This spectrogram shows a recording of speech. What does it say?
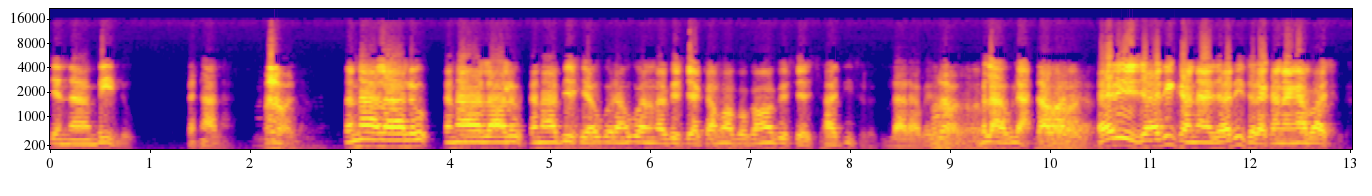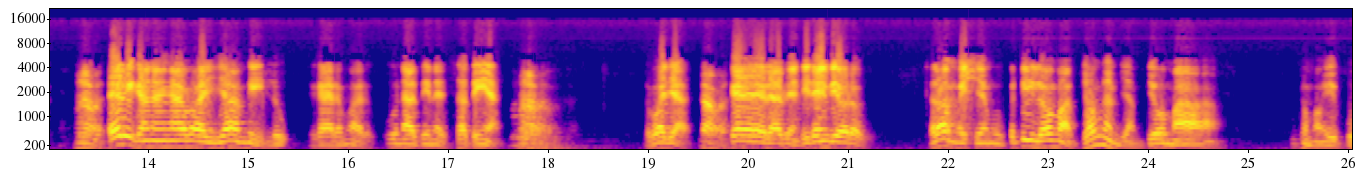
ကျင်နာမိလို့တဏှာလားမှန်ပါပါတဏှာလာလို့တဏှာလာလို့တဏှာပစ္စယဥပါဒံဥပါဒနာပစ္စယကာမဘောကာမပစ္စယဇာတိဆိုတော့လာတာပဲမလားဘူးလားလာပါပါအဲ့ဒီဇာတိခန္ဓာဇာတိဆိုတာခန္ဓာ၅ပါးဆိုတာမှန်ပါအဲ့ဒီခန္ဓာ၅ပါးရမိလို့ဒကာရမတို့ဥနာသိနဲ့ဇတ်သိရမှန်ပါသဘောကျကဲဒါဖြင့်ဒီတိုင်းပြောတော့ဘူးဒါတော့မရှင်းဘူးပฏิလောမပြောင်းပြန်ပြန်ပြောမှာ ဥက္ကမောင်ရေပူ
